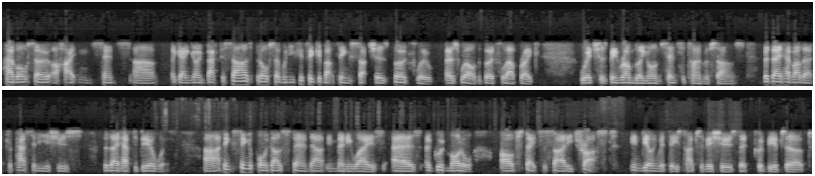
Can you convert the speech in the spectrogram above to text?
have also a heightened sense, uh, again, going back to SARS, but also when you can think about things such as bird flu as well, the bird flu outbreak, which has been rumbling on since the time of SARS. But they have other capacity issues that they have to deal with. Uh, I think Singapore does stand out in many ways as a good model of state society trust in dealing with these types of issues that could be observed.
